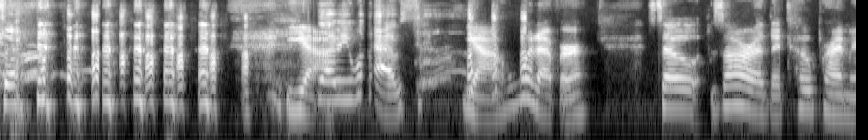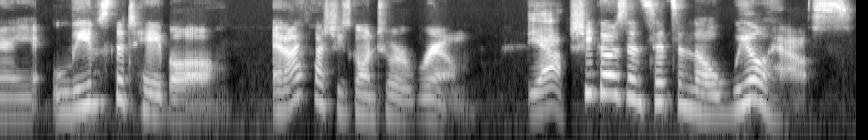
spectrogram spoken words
So, yeah, so, I mean, whatevs. yeah. Whatever. So Zara, the co-primary, leaves the table, and I thought she's going to her room. Yeah. She goes and sits in the wheelhouse.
